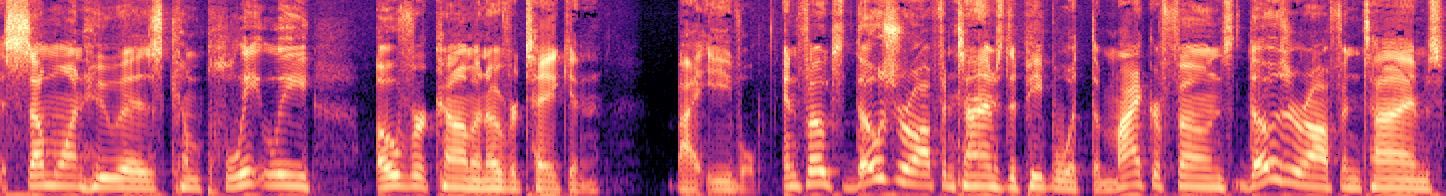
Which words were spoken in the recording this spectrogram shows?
someone who is completely overcome and overtaken by evil. And folks, those are oftentimes the people with the microphones. Those are oftentimes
